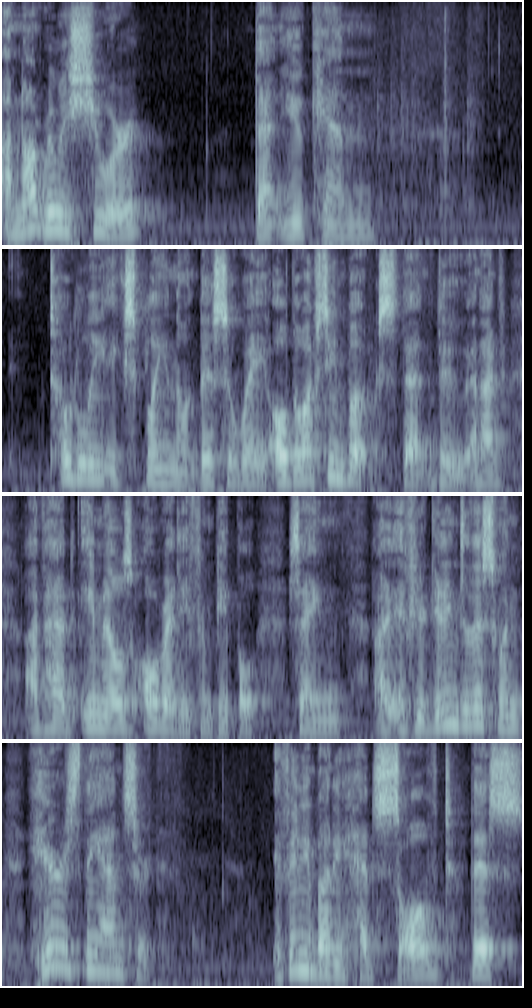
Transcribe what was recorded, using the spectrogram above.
I'm not really sure that you can totally explain this away, although I've seen books that do, and I've I've had emails already from people saying, if you're getting to this one, here's the answer. If anybody had solved this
